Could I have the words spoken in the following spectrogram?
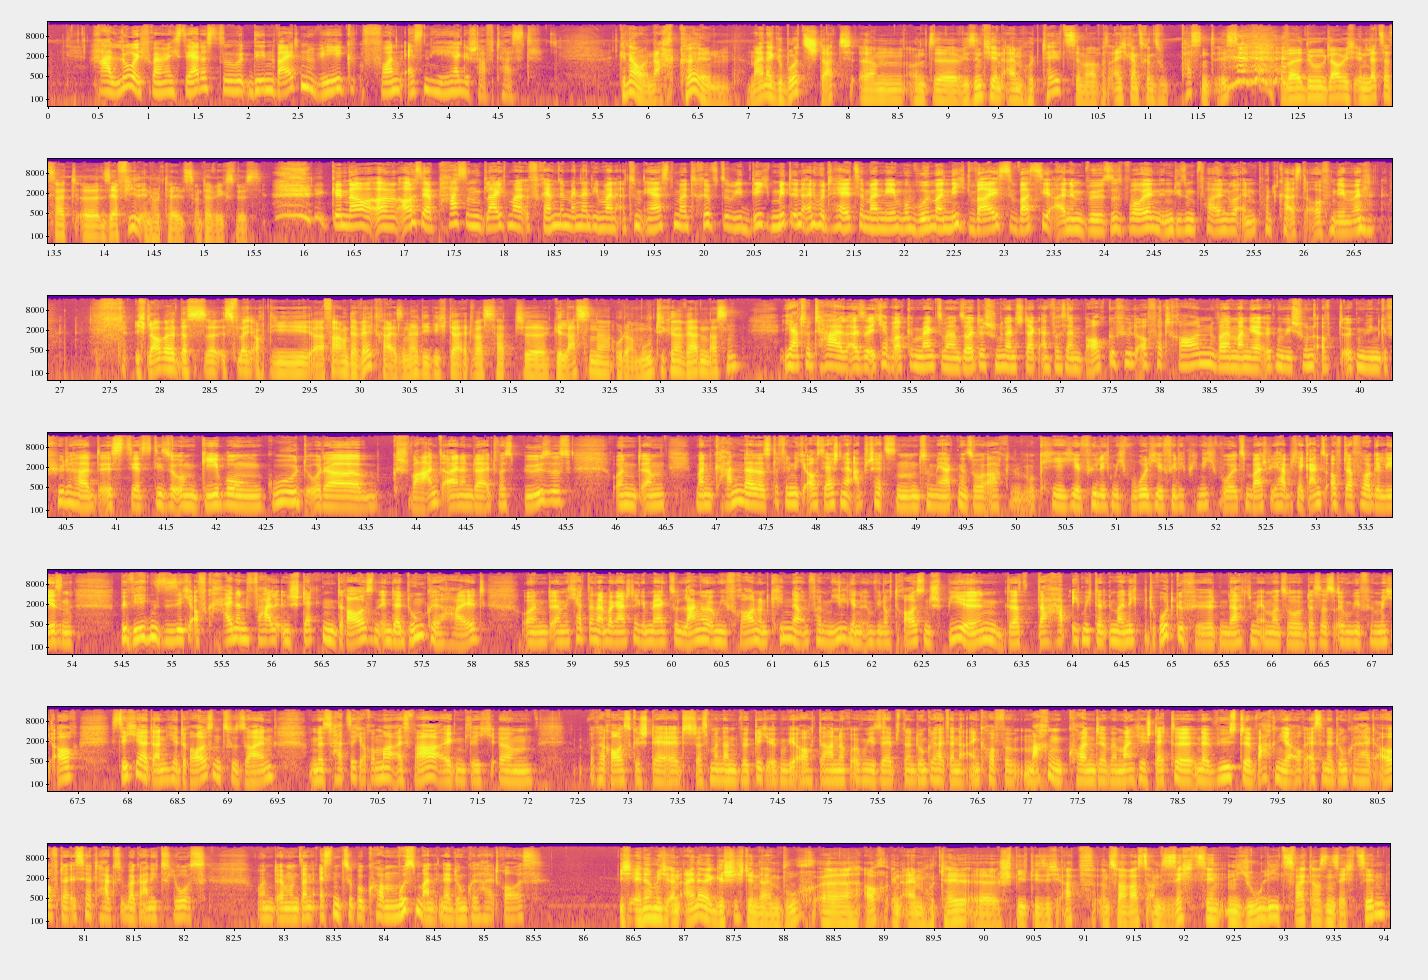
Hallo, ich freue mich sehr, dass du den weiten Weg von Essen hierher geschafft hast. Genau, nach Köln, meiner Geburtsstadt. Ähm, und äh, wir sind hier in einem Hotelzimmer, was eigentlich ganz, ganz passend ist, weil du, glaube ich, in letzter Zeit äh, sehr viel in Hotels unterwegs bist. Genau, ähm, auch sehr passend, gleich mal fremde Männer, die man zum ersten Mal trifft, so wie dich, mit in ein Hotelzimmer nehmen, obwohl man nicht weiß, was sie einem Böses wollen, in diesem Fall nur einen Podcast aufnehmen. Ich glaube, das äh, ist vielleicht auch die Erfahrung der Weltreise, ne? die dich da etwas hat äh, gelassener oder mutiger werden lassen. Ja, total. Also ich habe auch gemerkt, man sollte schon ganz stark einfach seinem Bauchgefühl auch vertrauen, weil man ja irgendwie schon oft irgendwie ein Gefühl hat, ist jetzt diese Umgebung gut oder schwant einem da etwas Böses. Und ähm, man kann da, das finde ich, auch sehr schnell abschätzen und zu merken, so, ach, okay, hier fühle ich mich wohl, hier fühle ich mich nicht wohl. Zum Beispiel habe ich ja ganz oft davor gelesen, bewegen Sie sich auf keinen Fall in Städten draußen in der Dunkelheit. Und ähm, ich habe dann aber ganz schnell gemerkt, solange irgendwie Frauen und Kinder und Familien irgendwie noch draußen spielen, das, da habe ich mich dann immer nicht bedroht gefühlt und dachte mir immer so, das ist irgendwie für mich auch sicher, dann hier draußen zu sein. Und es hat sich auch immer als wahr eigentlich ähm, herausgestellt, dass man dann wirklich irgendwie auch da noch irgendwie selbst in der Dunkelheit seine Einkäufe machen konnte. Weil manche Städte in der Wüste wachen ja auch erst in der Dunkelheit auf, da ist ja tagsüber gar nichts los. Und ähm, um dann Essen zu bekommen, muss man in der Dunkelheit raus. Ich erinnere mich an eine Geschichte in deinem Buch, äh, auch in einem Hotel äh, spielt die sich ab. Und zwar warst du am 16. Juli 2016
